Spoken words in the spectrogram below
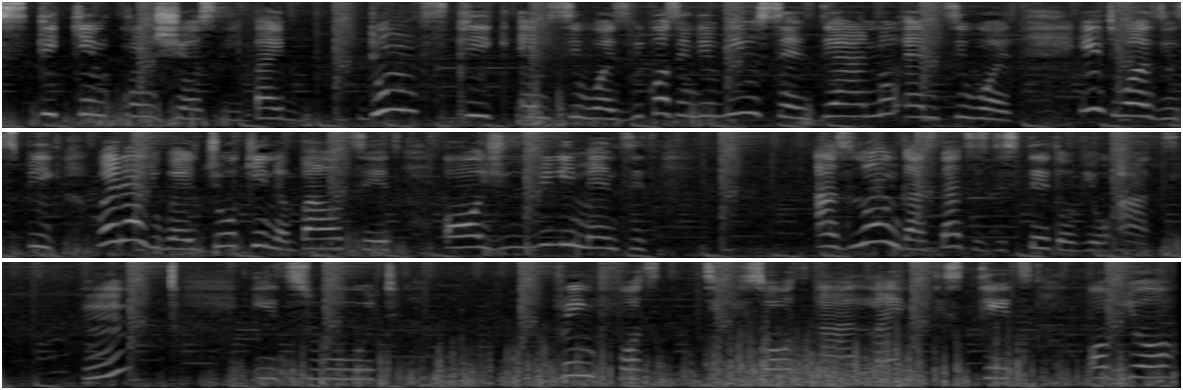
speaking consciously by don't speak empty words because in the real sense there are no empty words. Each word you speak whether you were joking about it or you really meant it as long as that is the state of your heart hmm, it would bring forth the results that align with the state of your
